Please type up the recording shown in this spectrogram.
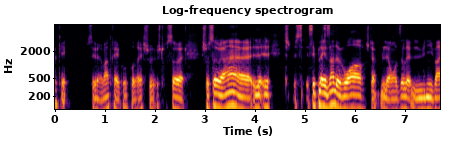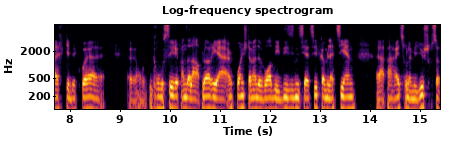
OK. C'est vraiment très cool pour. Je, trouve, ça, je trouve ça vraiment. Euh, c'est plaisant de voir, on va dire, l'univers québécois euh, grossir et prendre de l'ampleur et à un point justement de voir des, initiatives comme la tienne euh, apparaître sur le milieu, je trouve ça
